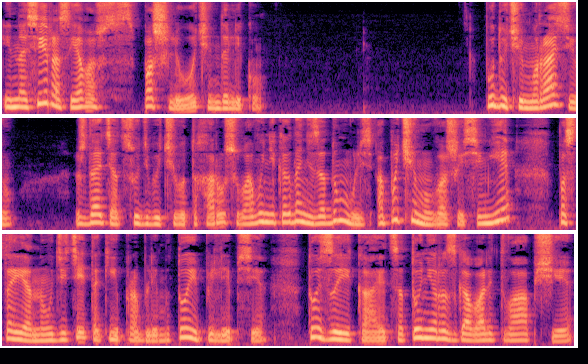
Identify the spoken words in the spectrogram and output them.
И на сей раз я вас пошлю очень далеко. Будучи мразью, ждать от судьбы чего-то хорошего, а вы никогда не задумывались, а почему в вашей семье постоянно у детей такие проблемы? То эпилепсия, то заикается, то не разговаривает вообще.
